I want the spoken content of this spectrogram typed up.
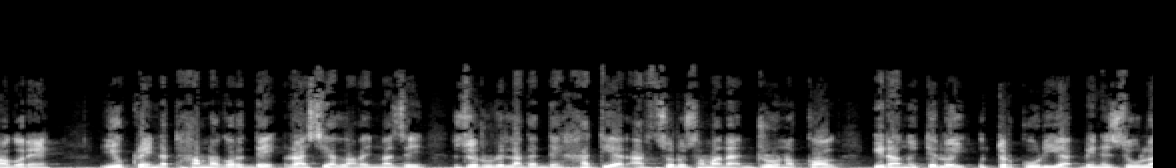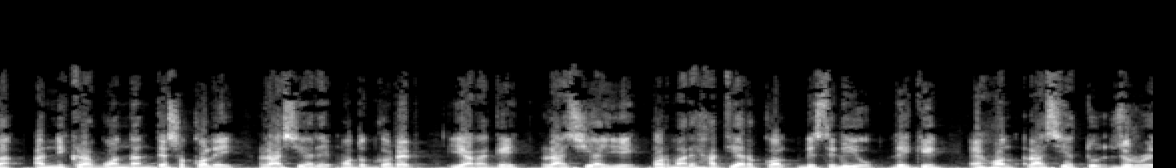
নগরে রাশিয়ার লড়াইৰ মাজে জরুরি দে হাতিয়াৰ আর চৰু সামানা ড্রোন অকল ইরানৈতে লৈ উত্তর কোরিয়া বেনেজুলা আর নিক্রাগুয়ান দেশকলে রাশিয়ারে মদত গড়ের ইয়ার আগে রাশিয়ায়ে বর্মারে হাতিয়ার অকল বেচিলিও লেকিন এখন রাশিয়াতো জরুরি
